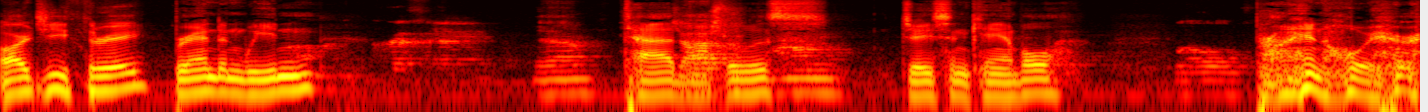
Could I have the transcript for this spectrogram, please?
RG3, Brandon Weeden, Griffin, yeah, Tad Josh Lewis, McCown. Jason Campbell, well, Brian Hoyer,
